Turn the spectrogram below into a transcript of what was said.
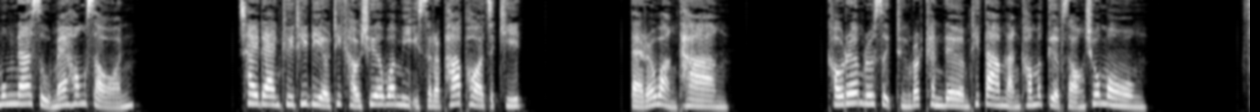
มุ่งหน้าสู่แม่ห้องสอนชายแดนคือที่เดียวที่เขาเชื่อว่ามีอิสรภาพพอจะคิด แต่ระหว่างทาง เขาเริ่มรู้สึกถึงรถคันเดิมที่ตามหลังเขามาเกือบสองชั่วโมง ไฟ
